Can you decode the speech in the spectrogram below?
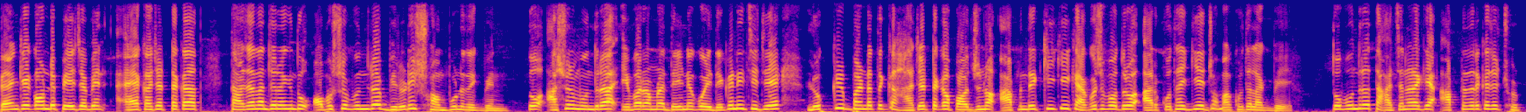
ব্যাঙ্ক অ্যাকাউন্টে পেয়ে যাবেন এক হাজার টাকা। তা জানার জন্য কিন্তু অবশ্যই বন্ধুরা, ভিডিওটি সম্পূর্ণ দেখবেন। তো আসুন বন্ধুরা, এবার আমরা দেরি না করে দেখে নিচ্ছি যে লক্ষ্মীর ভান্ডার থেকে হাজার টাকা পাওয়ার জন্য আপনাদের কি কি কাগজপত্র আর কোথায় গিয়ে জমা করতে লাগবে? তো বন্ধুরা, তা জানার আগে আপনাদের কাছে ছোট্ট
